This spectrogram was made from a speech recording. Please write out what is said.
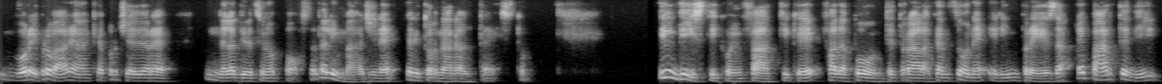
vorrei provare anche a procedere nella direzione opposta, dall'immagine e ritornare al testo. Il distico, infatti, che fa da ponte tra la canzone e l'impresa, è parte di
